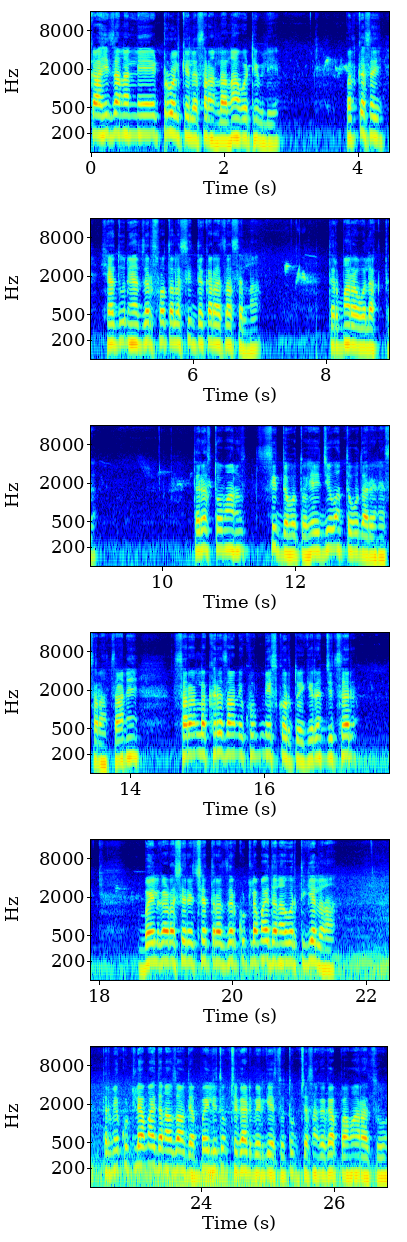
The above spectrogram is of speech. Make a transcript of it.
काही जणांनी ट्रोल केलं सरांना नावं ठेवली. पण कसं आहे ह्या दुनियात जर स्वतःला सिद्ध करायचं असेल ना तर मारावं लागतं. तरच तो माणूस सिद्ध होतो. हे जिवंत उदाहरण आहे सरांचं. आणि सरांना खरंच आम्ही खूप मिस करतोय की रणजित सर बैलगाडा शर्यत क्षेत्रात जर कुठल्या मैदानावरती गेलं ना तर मी कुठल्या मैदानावर जाऊ द्या. पहिली तुमची गाठभेट घ्यायचो तुमच्या संग गप्पा मारायचो.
